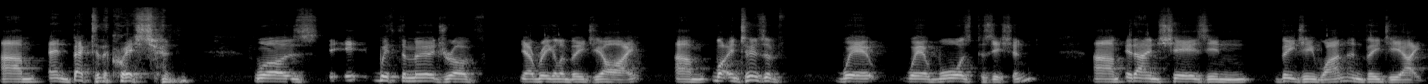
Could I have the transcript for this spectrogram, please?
Um, and back to the question was it, with the merger of you know, Regal and VGI, um, well, in terms of where where WAR's positioned, um, it owns shares in VG1 and VG8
